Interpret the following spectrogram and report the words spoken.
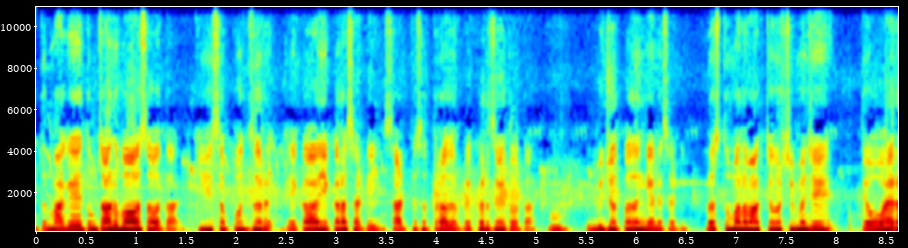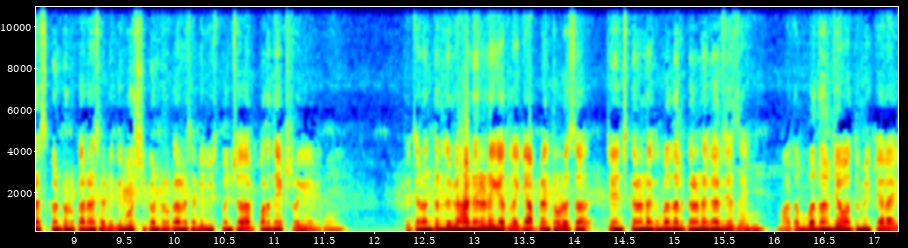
इथून मागे तुमचा अनुभव असा होता की सपोज जर एका एकरासाठी साठ ते सत्तर हजार रुपये खर्च येत होता हम्म. बीजोत्पादन घेण्यासाठी. प्लस तुम्हाला मागच्या वर्षी म्हणजे ते व्हायरस कंट्रोल करण्यासाठी ती बुरशी कंट्रोल करण्यासाठी वीस पंचवीस हजार परत एक्स्ट्रा गेले. त्याच्यानंतर तुम्ही हा निर्णय घेतला की आपल्याला थोडंसं चेंज करणं बदल करणं गरजेचं आहे. मग आता बदल जेव्हा तुम्ही केलाय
